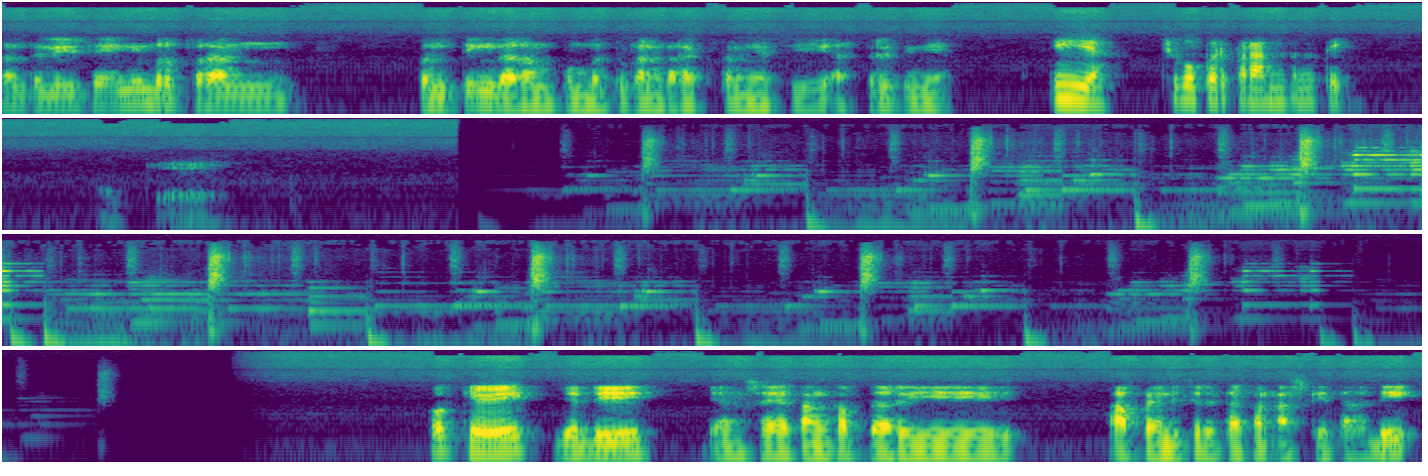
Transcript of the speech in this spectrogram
Tante Lisa ini berperan penting dalam pembentukan karakternya si Astrid ini ya? Iya, cukup berperan penting. Oke. Oke, jadi yang saya tangkap dari apa yang diceritakan Aski tadi,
